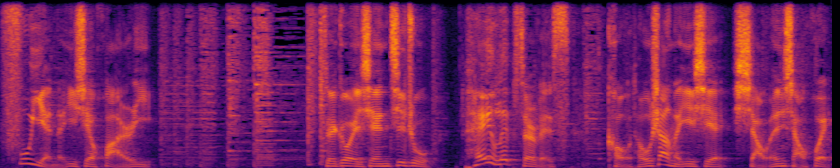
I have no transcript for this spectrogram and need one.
敷衍的一些话而已。所以各位先记住，pay lip service，口头上的一些小恩小惠。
